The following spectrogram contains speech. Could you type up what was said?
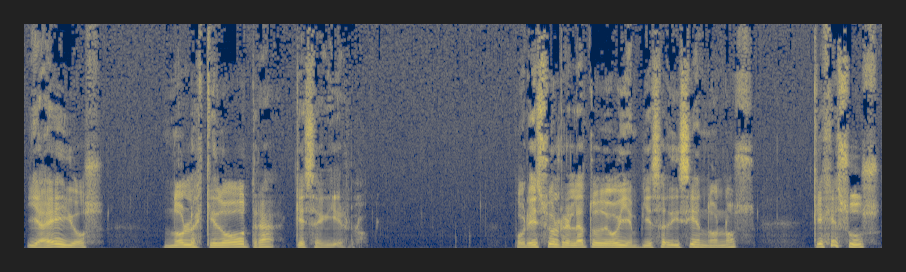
y a ellos no les quedó otra que seguirlo. Por eso el relato de hoy empieza diciéndonos que Jesús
